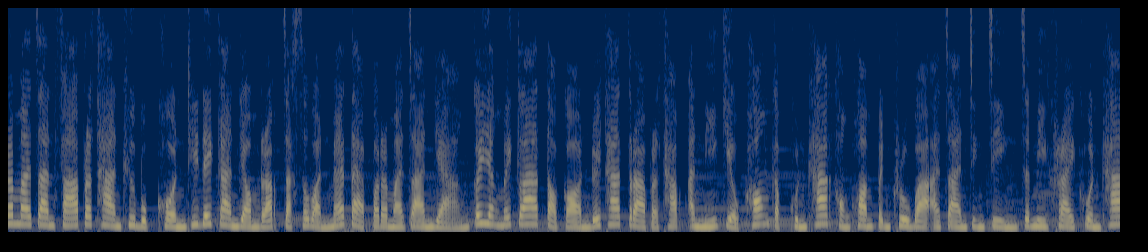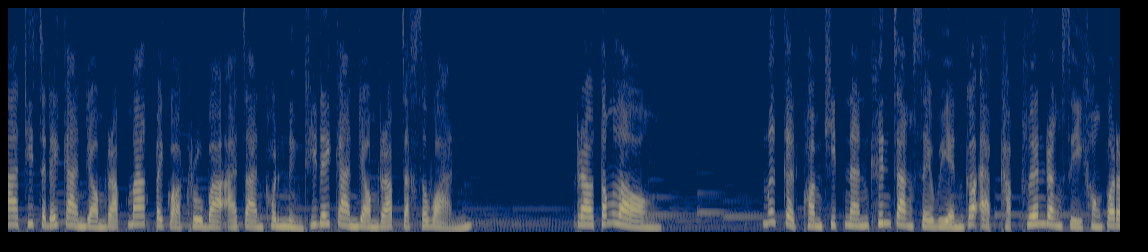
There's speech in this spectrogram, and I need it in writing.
ปรมาจารย์ฟ้าประธานคือบุคคลที่ได้การยอมรับจากสวรรค์แม้แต่ปรมาจารย์หยางก็ยังไม่กล้าต่อกรด้วยท่าตราประทับอันนี้เกี่ยวข้องกับคุณค่าของความเป็นครูบาอาจารย์จริง ๆ จะมีใครควรค่าที่จะได้การยอมรับมากไปกว่าครูบาอาจารย์คนหนึ่งที่ได้การยอมรับจากสวรรค์ เราต้องลอง เมื่อเกิดความคิดนั้นขึ้นจางเซเวียนก็แอบขับเคลื่อนรังสีของปร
